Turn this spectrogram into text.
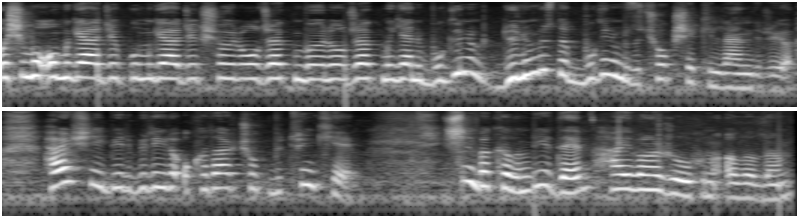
başıma o mu gelecek, bu mu gelecek, şöyle olacak mı, böyle olacak mı? Yani bugün dünümüz de bugünümüzü çok şekillendiriyor. Her şey birbiriyle o kadar çok bütün ki. Şimdi bakalım bir de hayvan ruhunu alalım.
